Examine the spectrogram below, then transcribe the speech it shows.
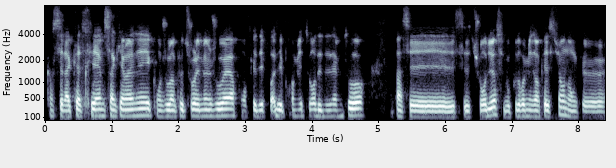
quand c'est la quatrième, cinquième année, qu'on joue un peu toujours les mêmes joueurs, qu'on fait des fois des premiers tours, des deuxièmes tours. Enfin, c'est, toujours dur, c'est beaucoup de remise en question. Donc, euh,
